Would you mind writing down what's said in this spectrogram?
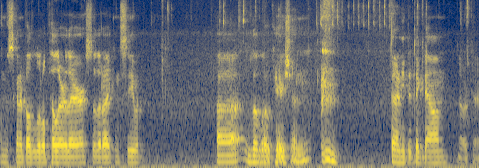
I'm just gonna build a little pillar there so that I can see what uh, the location that I need to dig down. Okay.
